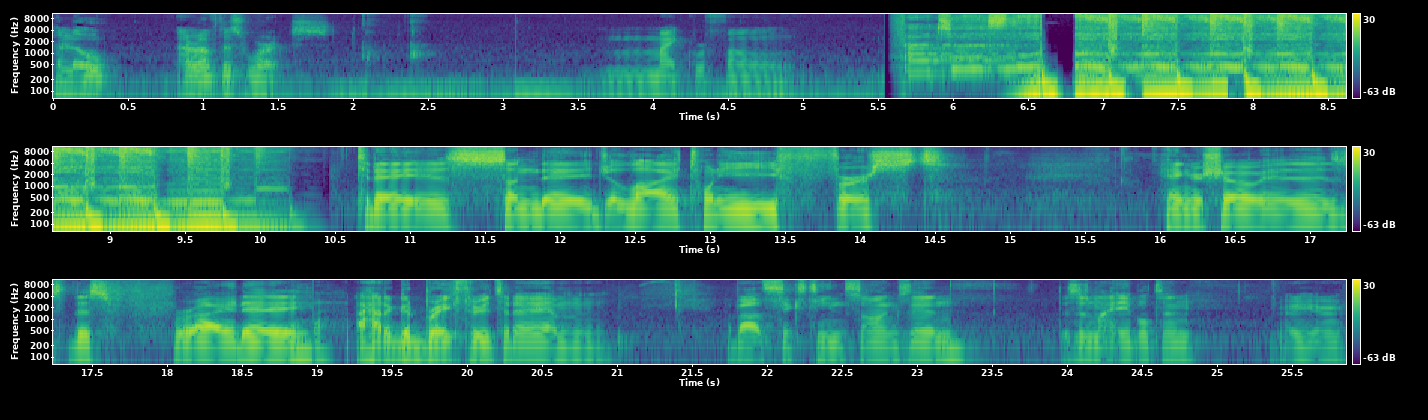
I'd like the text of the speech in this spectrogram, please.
Hello? I don't know if this works. Microphone. Today is Sunday, July 21st. Hangar show is this Friday. I had a good breakthrough today. I'm about 16 songs in. This is my Ableton right here.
